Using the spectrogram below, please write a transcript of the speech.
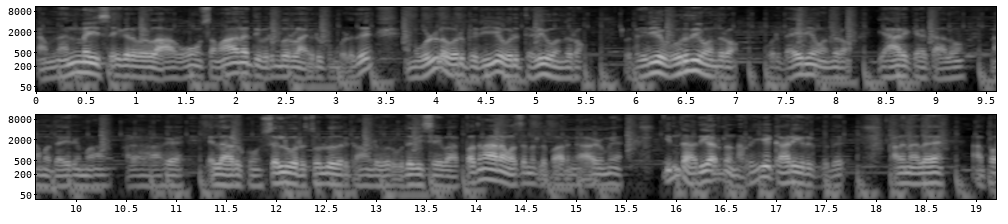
நாம் நன்மை செய்கிறவர்களாகவும் சமாதானத்தை விரும்புகிறவர்களாக இருக்கும் பொழுது நமக்கு உள்ள ஒரு பெரிய ஒரு தெளிவு வந்துடும் பெரிய உறுதி வந்துடும் ஒரு தைரியம் வந்துடும் யார் கேட்டாலும் நம்ம தைரியமாக அழகாக எல்லாருக்கும் செல்வர் சொல்வதற்கு ஆண்டவர் உதவி செய்வார். பதினாறாம் வசனத்தில் பாருங்கள் ஆளுமையாக இந்த அதிகாரத்தில் நிறைய காரியம் இருக்குது. அதனால் அப்போ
